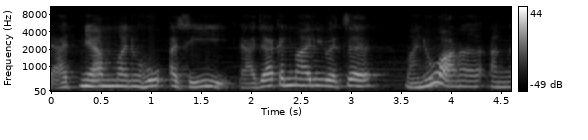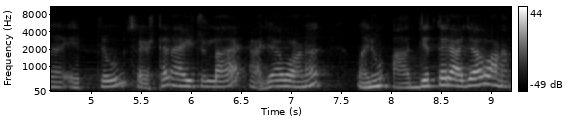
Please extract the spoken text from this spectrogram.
രാജ്ഞാം മനുഹു അസി. രാജാക്കന്മാരിൽ വെച്ച് മനുവാണ് അങ്ങ് ഏറ്റവും ശ്രേഷ്ഠനായിട്ടുള്ള രാജാവാണ്. മനു ആദ്യത്തെ രാജാവാണ്.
